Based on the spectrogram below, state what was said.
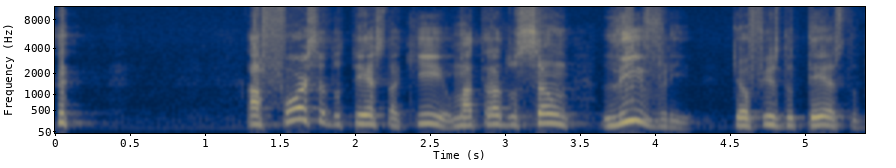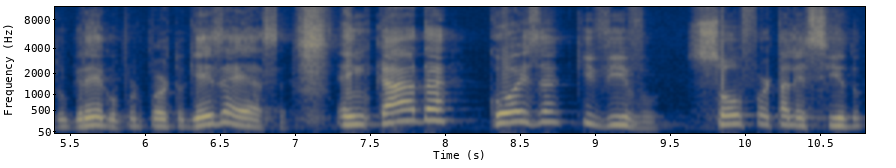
A força do texto aqui, uma tradução livre que eu fiz do texto, do grego para o português, é essa. Em cada coisa que vivo, sou fortalecido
